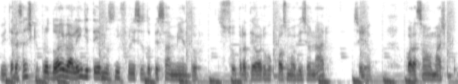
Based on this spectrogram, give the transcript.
o interessante é que para o Doiver, além de termos influências do pensamento supra-teórico cosmovisionário, ou seja, coração almático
